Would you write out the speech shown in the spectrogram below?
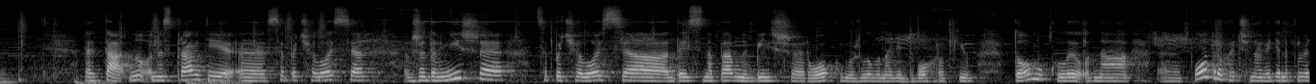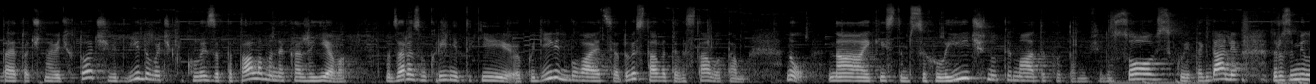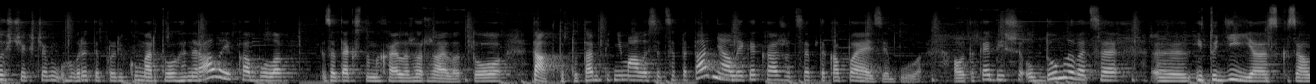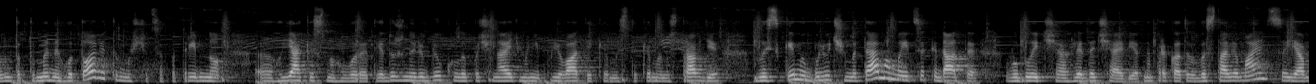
Е, Так, ну насправді е, все почалося вже давніше. Це почалося десь, напевно, більше року, можливо, навіть двох років тому, коли одна е, подруга, чи навіть я не пам'ятаю точно навіть хто, чи відвідувачка, колись запитала мене, каже: Єва, от зараз в Україні такі події відбуваються, то ви ставите виставу там ну, на якусь там психологічну тематику, там філософську і так далі. Зрозуміло, що якщо говорити про ріку мертвого генерала, яка була за текстом Михайла Жаржайла, то так, тобто там піднімалося це питання, але яке кажу, це б така поезія була. А от таке більше обдумливе, це е, і тоді я сказала, ну тобто ми не готові, тому що це потрібно е, якісно говорити. Я дуже не люблю, коли починають маніпулювати якимись такими насправді близькими, болючими темами і це кидати в обличчя глядачеві. Наприклад, в виставі Майнце я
